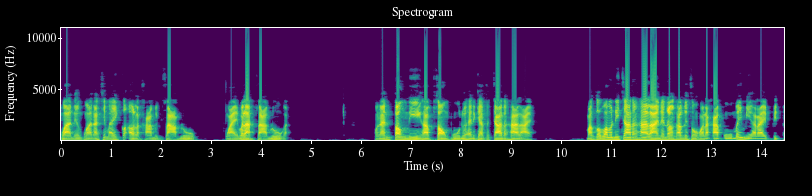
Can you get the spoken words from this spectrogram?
กว่าเหนือกว่านักใช่ไหมก็เอาราคาไปถึงสามลูกไหวเวลาสามลูกอะ่ะ เพราะนั้นต้องนี่ครับส่องภูดูแฮนดิแคปจากเจ้าทั้งห้ารายปรากฏว่าวันนี้เจ้าทั้งห้ารายแน่นอนครับในส่วนของราคาภูไม่มีอะไรผิดแผ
